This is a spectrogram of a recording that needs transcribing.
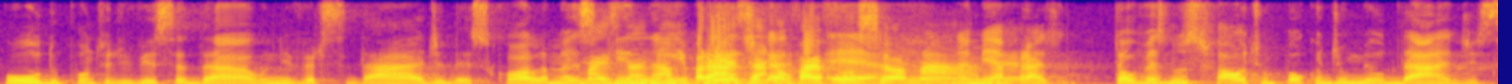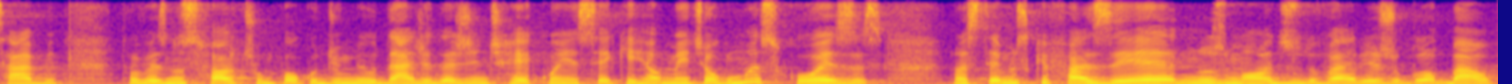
ou do ponto de vista vista da universidade, da escola, mas, mas que na, na minha prática não vai é, funcionar. Na minha né? prática, talvez nos falte um pouco de humildade, sabe? Talvez nos falte um pouco de humildade da gente reconhecer que realmente algumas coisas nós temos que fazer nos moldes do varejo global.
